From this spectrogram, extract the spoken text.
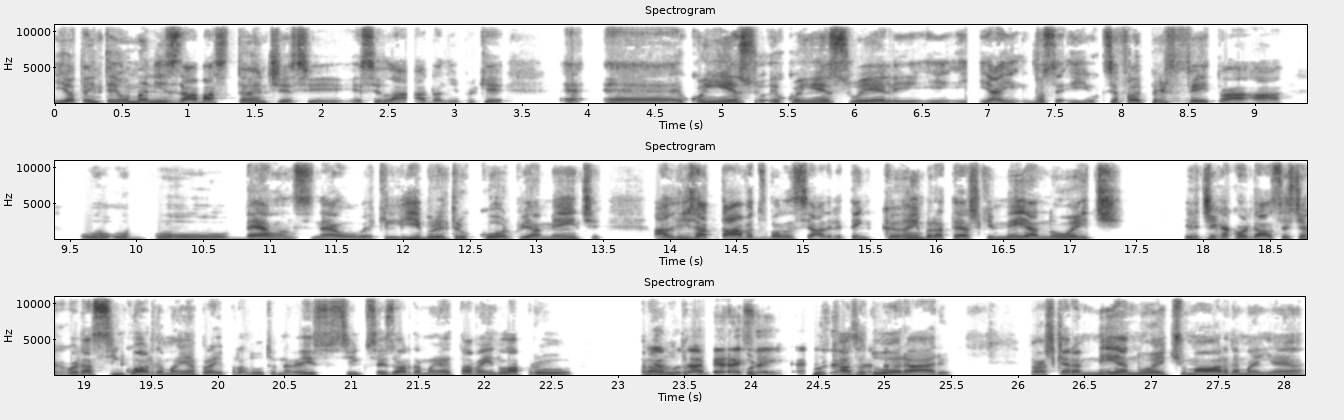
e eu tentei humanizar bastante esse, esse lado ali, porque é, é, eu conheço eu conheço ele e, e, aí você e o que você falou é perfeito a, a o, o, o, balance né o equilíbrio entre o corpo e a mente ali já estava desbalanceado ele tem cãibra até acho que meia noite ele tinha que acordar, vocês tinham que acordar 5 horas da manhã para ir para a luta, não era isso? 5, 6 horas da manhã, tava indo lá pro para luta por, era por, isso aí, por causa do horário. Então acho que era meia-noite, uma hora da manhã,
